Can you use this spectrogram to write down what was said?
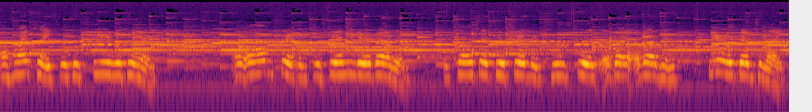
a high place with his spear in his hand, and all the servants were standing there about him. And Saul said to his servants who stood about, about him, Hear, O Benjamites,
